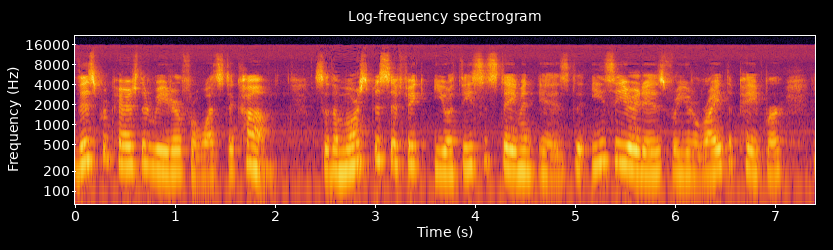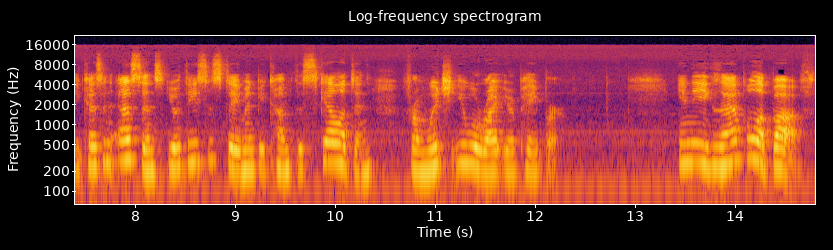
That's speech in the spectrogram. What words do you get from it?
This prepares the reader for what's to come. So the more specific your thesis statement is, the easier it is for you to write the paper because in essence your thesis statement becomes the skeleton from which you will write your paper. In the example above,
